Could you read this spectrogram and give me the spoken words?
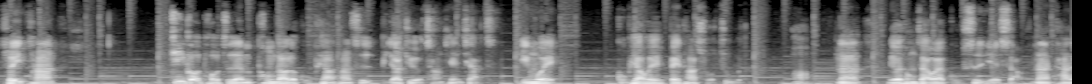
所以它机构投资人碰到的股票，它是比较具有长线价值，因为股票会被它锁住了哦。那流通在外股市也少，那它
